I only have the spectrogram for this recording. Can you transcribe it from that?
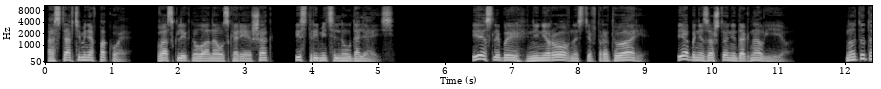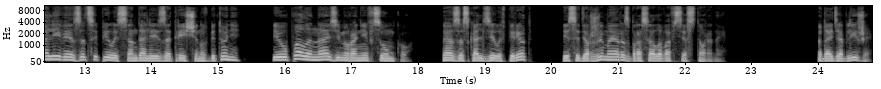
«Оставьте меня в покое!» — воскликнула она, ускоряя шаг и стремительно удаляясь. Если бы не неровности в тротуаре, я бы ни за что не догнал ее. Но тут Оливия зацепилась сандалией за трещину в бетоне и упала на землю, уронив сумку. Та заскользила вперед, и содержимое разбросало во все стороны. Подойдя ближе,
